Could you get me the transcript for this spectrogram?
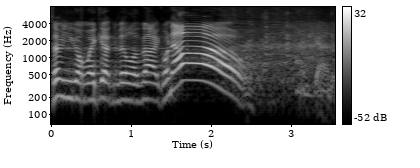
Some of you are going to wake up in the middle of the night going, No! I got it.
